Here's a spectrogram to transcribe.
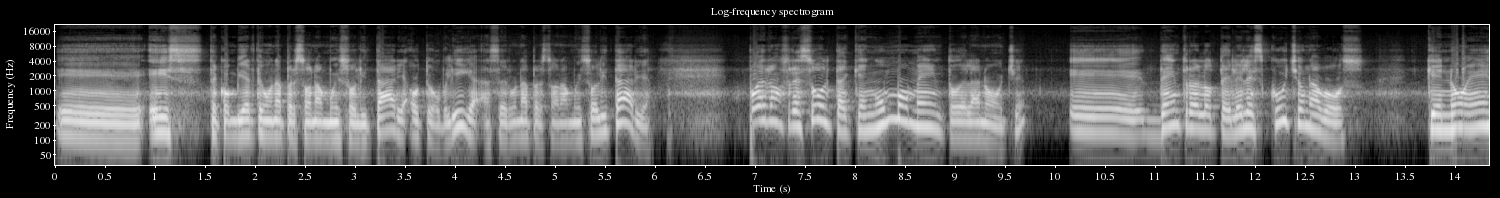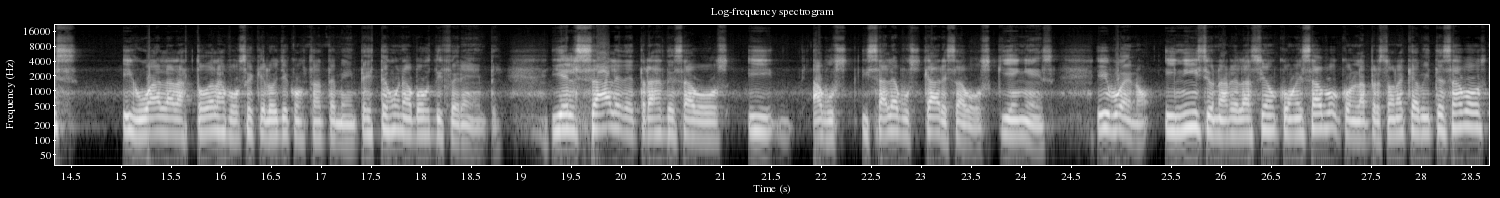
eh, es, te convierte en una persona muy solitaria o te obliga a ser una persona muy solitaria. Pues nos resulta que en un momento de la noche, eh, dentro del hotel, él escucha una voz que no es igual a las, todas las voces que él oye constantemente. Esta es una voz diferente. Y él sale detrás de esa voz y, y sale a buscar esa voz. ¿Quién es? Y bueno, inicia una relación con, esa voz, con la persona que habita esa voz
